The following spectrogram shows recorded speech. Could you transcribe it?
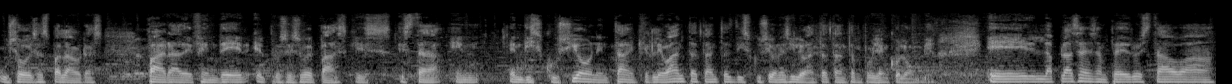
usó esas palabras para defender el proceso de paz que es- está en en discusión, en tan, que levanta tantas discusiones y levanta tanta ampolla en Colombia. Eh, la Plaza de San Pedro estaba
